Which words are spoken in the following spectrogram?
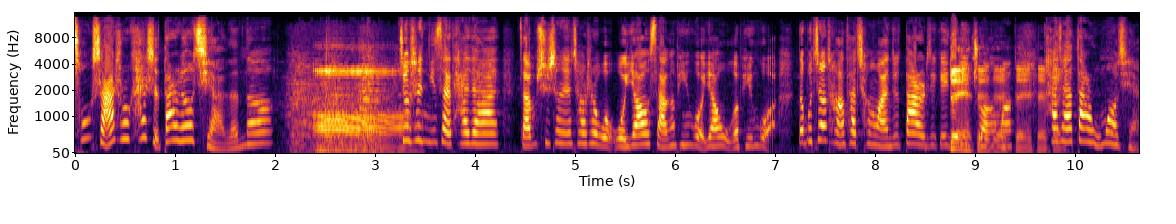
从啥时候开始袋儿要钱了呢？哦，就是你在他家，咱们去生鲜超市，我我要三个苹果，要五个苹果，那不正常？他称完就袋儿就给你装吗？对对对对他家袋儿五毛钱，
